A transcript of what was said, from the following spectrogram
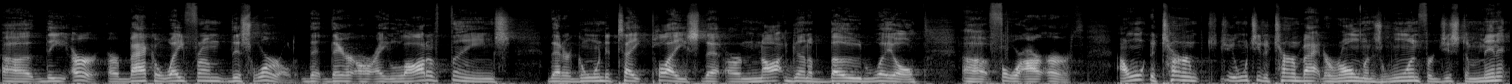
uh, the earth or back away from this world, that there are a lot of things that are going to take place that are not going to bode well uh, for our earth. I want to turn. I want you to turn back to Romans one for just a minute,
